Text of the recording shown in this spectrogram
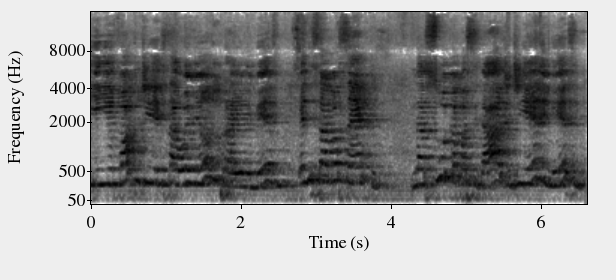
E o fato de ele estar olhando para ele mesmo, ele estava certo. Na sua capacidade de ele mesmo,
